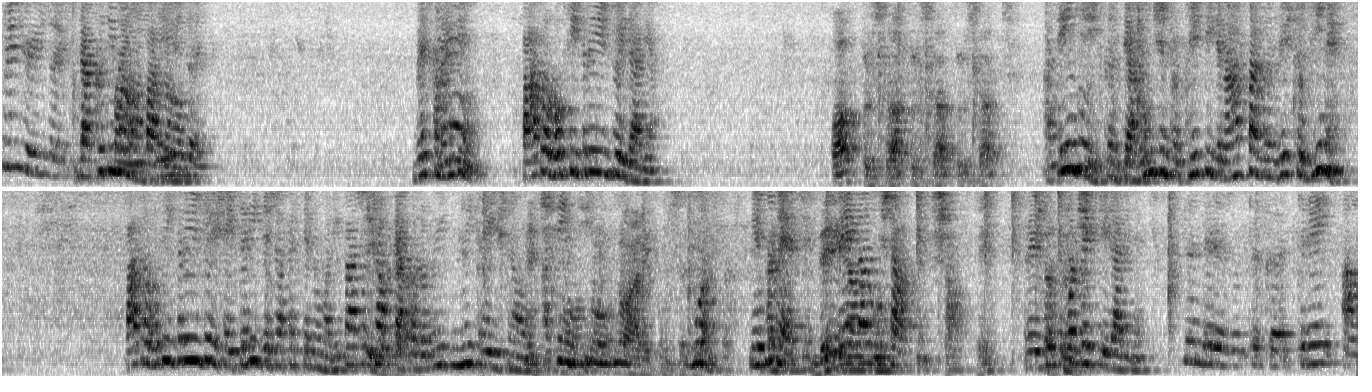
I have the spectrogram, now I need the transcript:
32. Dar cât e mai în 4 ori 8? 32. Vezi că înainte? 4 ori 8 e 32, Daria. 8 plus 8 plus 8 plus 8. Atenție, când te arunci într-o chestie din asta, gândește-o bine. 4 ori 8 e 32 și ai sărit deja peste număr. E 47 Sigur, da. acolo, nu-i, nu-i 39. Deci Atenție. nu, nu, nu are cum să Bun. asta. Deci nu Hai să- merge. B egal cu 7. 7. Rezultă, Și vorbește Davide. De unde rezultă că 3A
